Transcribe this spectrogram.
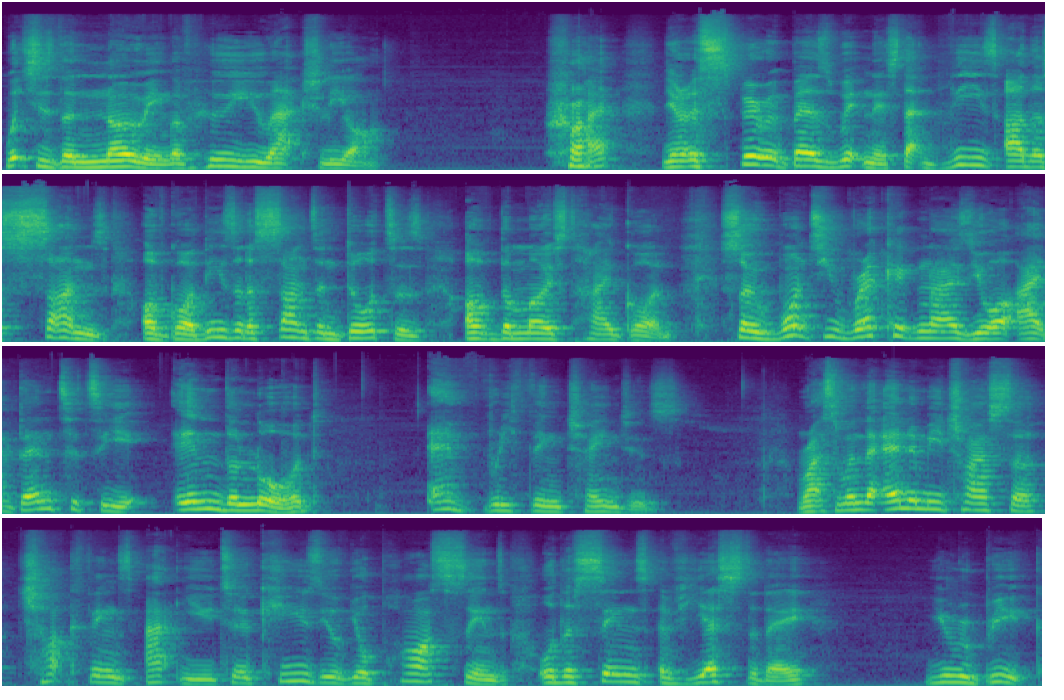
which is the knowing of who you actually are. Right? You know, the Spirit bears witness that these are the sons of God. These are the sons and daughters of the Most High God. So once you recognize your identity in the Lord, everything changes right? So when the enemy tries to chuck things at you to accuse you of your past sins or the sins of yesterday, you rebuke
